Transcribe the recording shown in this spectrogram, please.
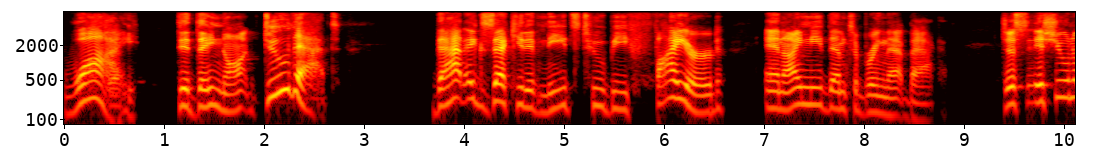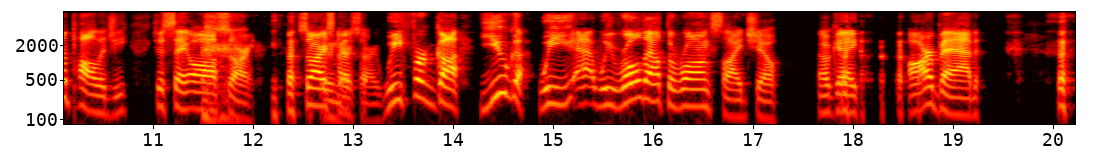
Why did they not do that? That executive needs to be fired, and I need them to bring that back. Just issue an apology. Just say, "Oh, sorry, sorry, sorry, sorry. We forgot. You got we uh, we rolled out the wrong slideshow. Okay, our bad. That's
